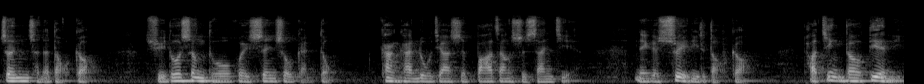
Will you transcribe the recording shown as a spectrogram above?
真诚的祷告，许多圣徒会深受感动。看看路加十八章十三节，那个税吏的祷告，他进到店里，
